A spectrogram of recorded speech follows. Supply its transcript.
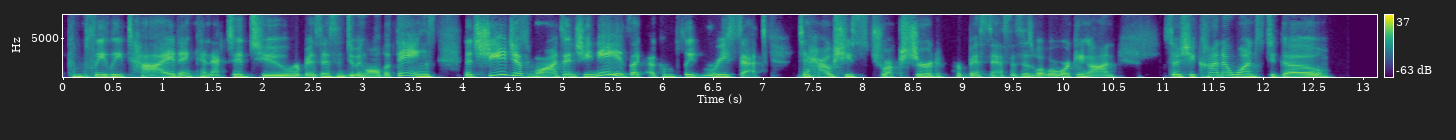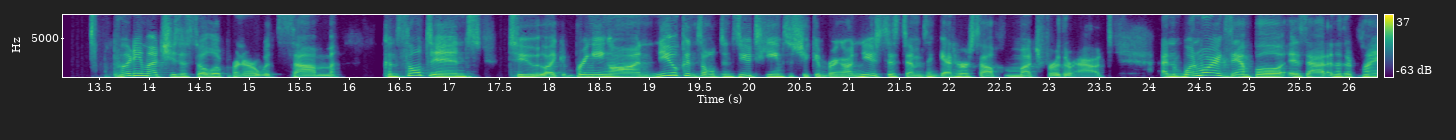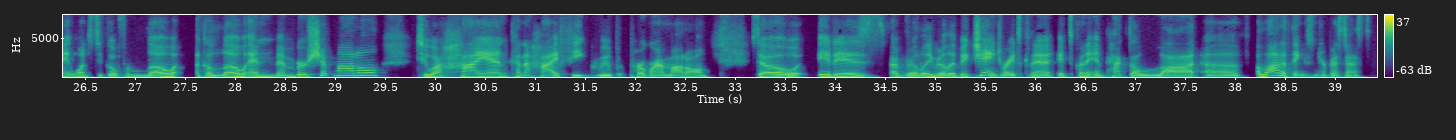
completely tied and connected to her business and doing all the things that she just wants and she needs like a complete reset to how she structured her business. This is what we're working on. So she kind of wants to go pretty much she's a solopreneur with some consultants to like bringing on new consultants, new teams so she can bring on new systems and get herself much further out. And one more example is that another client wants to go from low, like a low end membership model to a high end kind of high fee group program model. So it is a really, really big change, right? It's gonna, it's gonna impact a lot of a lot of things in her business.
